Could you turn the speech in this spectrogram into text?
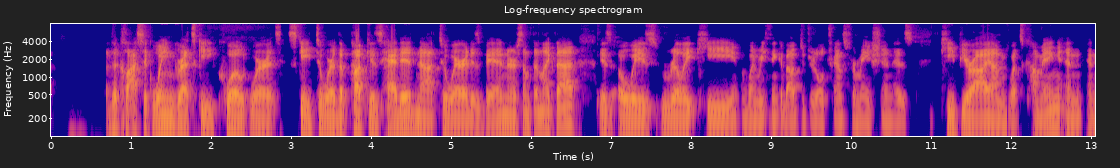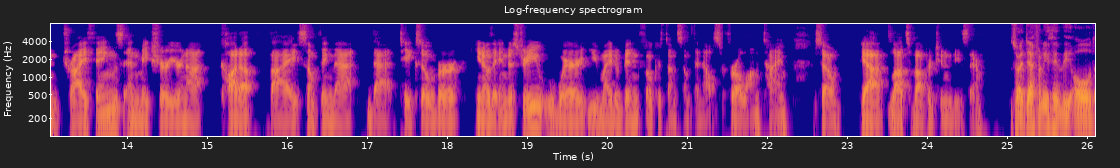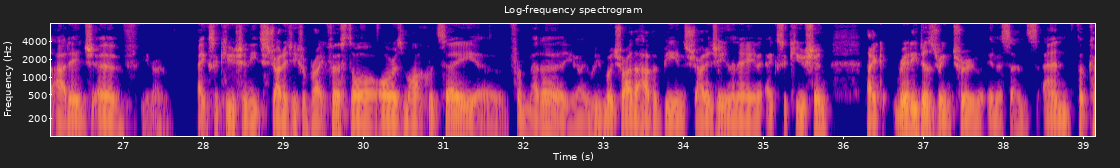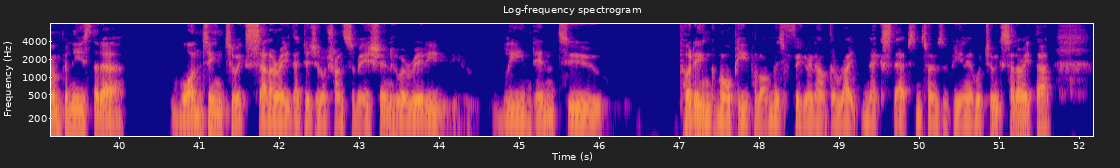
the classic Wayne Gretzky quote where it's skate to where the puck is headed, not to where it has been, or something like that, is always really key when we think about digital transformation is keep your eye on what's coming and and try things and make sure you're not caught up by something that that takes over you know the industry where you might have been focused on something else for a long time so yeah, lots of opportunities there. So I definitely think the old adage of you know execution eats strategy for breakfast, or or as Mark would say uh, from Meta, you know, we'd much rather have a B in strategy than A in execution. Like really does ring true in a sense. And for companies that are wanting to accelerate their digital transformation, who are really leaned into putting more people on this, figuring out the right next steps in terms of being able to accelerate that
